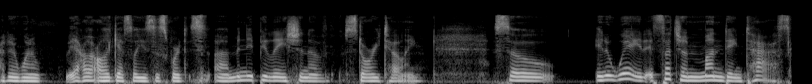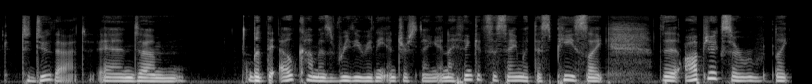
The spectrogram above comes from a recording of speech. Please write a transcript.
I don't want to. I guess I'll use this word: uh, manipulation of storytelling. So, in a way, it's such a mundane task to do that, and um, but the outcome is really, really interesting. And I think it's the same with this piece. Like, the objects are like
